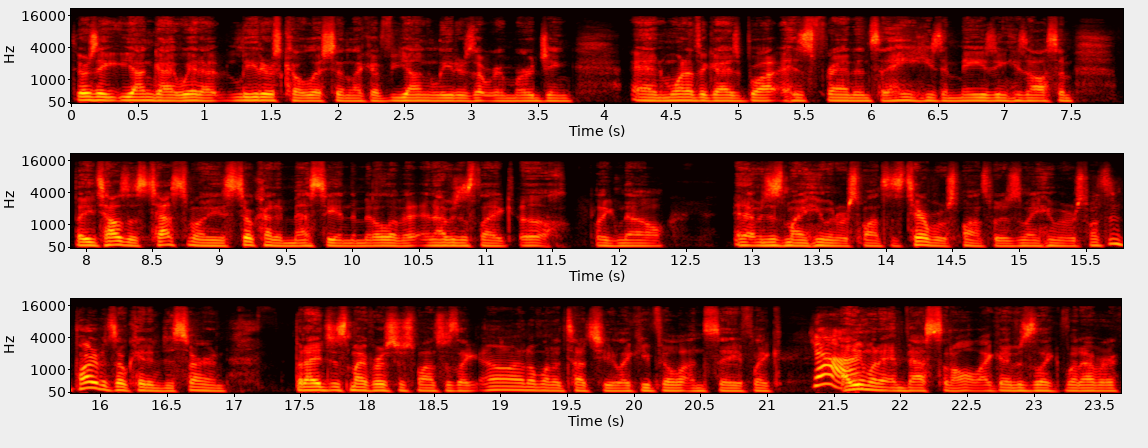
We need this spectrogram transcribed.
there was a young guy. We had a leaders coalition, like of young leaders that were emerging. And one of the guys brought his friend and said, "Hey, he's amazing. He's awesome." But he tells his testimony is still kind of messy in the middle of it. And I was just like, "Ugh, like no." And that was just my human response. It's a terrible response, but it was my human response. And part of it's okay to discern. But I just my first response was like, "Oh, I don't want to touch you. Like you feel unsafe. Like yeah, I didn't want to invest at all. Like I was like whatever."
